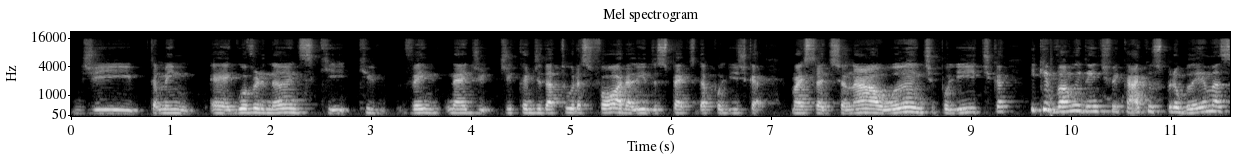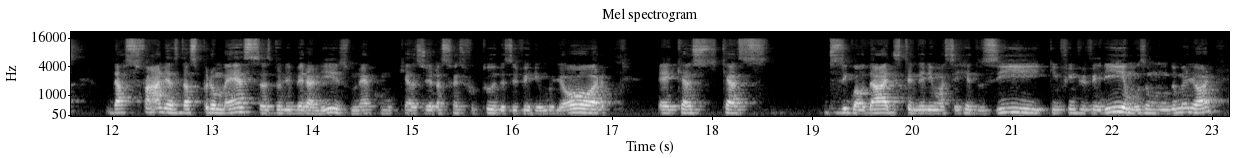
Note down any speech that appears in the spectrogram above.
de também é, governantes que, que vêm né, de, de candidaturas fora ali do espectro da política mais tradicional, antipolítica, e que vão identificar que os problemas das falhas das promessas do liberalismo, né, como que as gerações futuras viveriam melhor, é, que, as, que as desigualdades tenderiam a se reduzir, que, enfim, viveríamos um mundo melhor,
